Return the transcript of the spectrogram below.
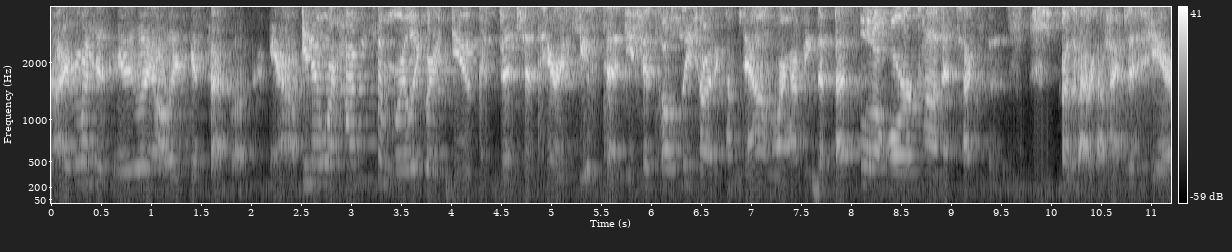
everyone who's new it always gets that book, you know? You know, we're having some really great new conventions here in Houston. You should totally try to come down. We're having the best little horror con in Texas for the first time this year.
